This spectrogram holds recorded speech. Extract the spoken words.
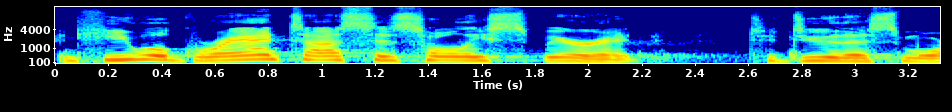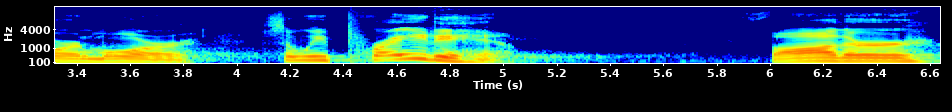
And he will grant us his Holy Spirit to do this more and more. So we pray to him Father,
